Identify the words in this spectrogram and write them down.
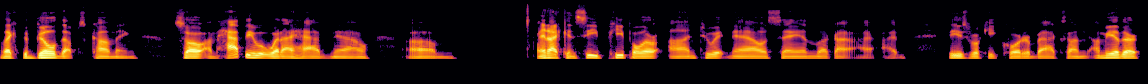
like the buildups coming so i'm happy with what i have now um and I can see people are onto it now, saying, "Look, I, I, I these rookie quarterbacks, I'm, I'm either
